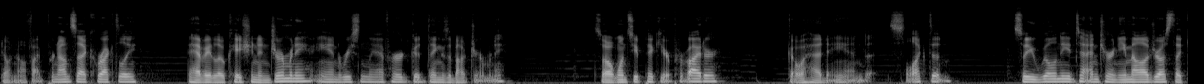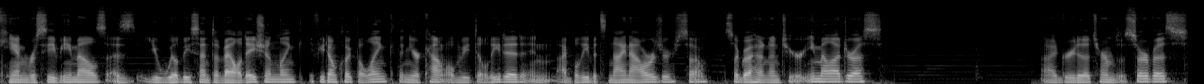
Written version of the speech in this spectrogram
Don't know if I pronounced that correctly. They have a location in Germany, and recently I've heard good things about Germany. So once you pick your provider, go ahead and select it. So you will need to enter an email address that can receive emails as you will be sent a validation link. If you don't click the link, then your account will be deleted in I believe it's nine hours or so. So go ahead and enter your email address. I agree to the terms of service.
